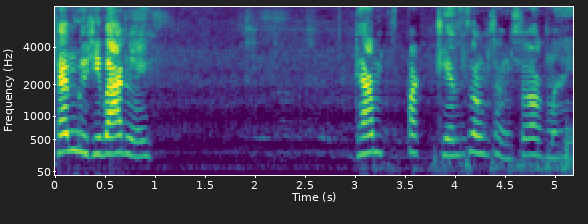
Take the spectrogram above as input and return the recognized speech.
แฟมอยู่ที่บ้านไงแทมปักเทียนส่งสั่งสว่างมาให้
